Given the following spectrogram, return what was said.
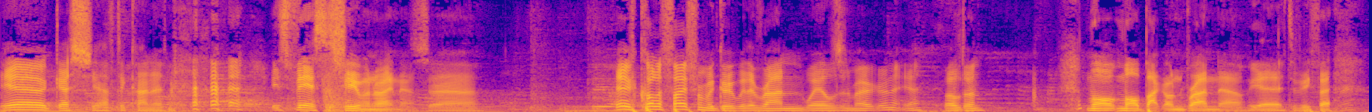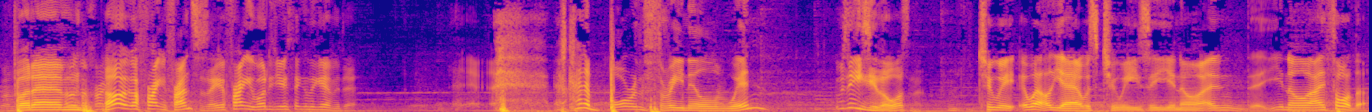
yeah, I guess you have to kind of. His face is human right now. Uh, They've qualified from a group with Iran, Wales, and America in it. Yeah, well done. More more back on brand now. Yeah, to be fair. But um, Oh, got Frankie. oh, I got Frankie Francis here. Frankie, what did you think of the game today? It's kind of boring 3 0 win. It was easy though, wasn't it? Too e- well, yeah, it was too easy, you know. And uh, you know, I thought that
